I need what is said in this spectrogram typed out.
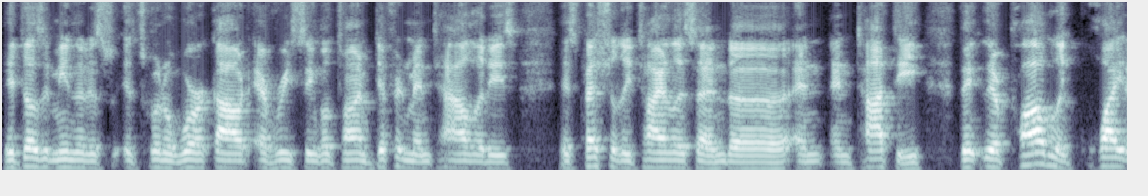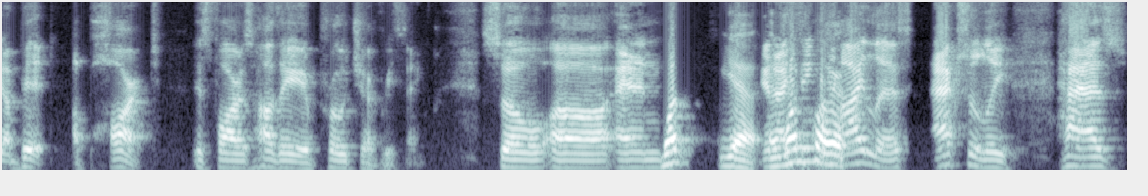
it doesn't mean that it's it's going to work out every single time. Different mentalities, especially Talles and uh and and Tati, they, they're probably quite a bit apart as far as how they approach everything. So uh and what yeah, and, and I think player- Talles actually has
